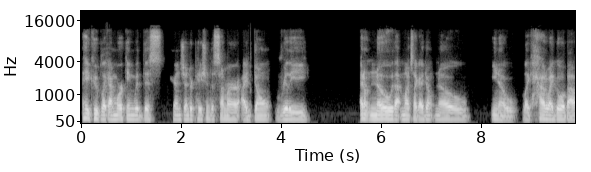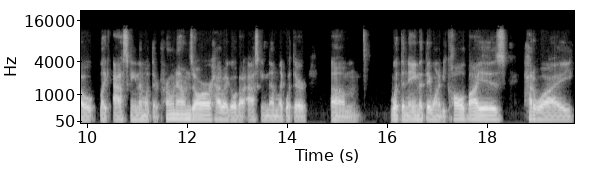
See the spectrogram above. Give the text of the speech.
hey coop like i'm working with this transgender patient this summer i don't really i don't know that much like i don't know you know like how do i go about like asking them what their pronouns are? How do i go about asking them like what their um what the name that they want to be called by is? How do i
